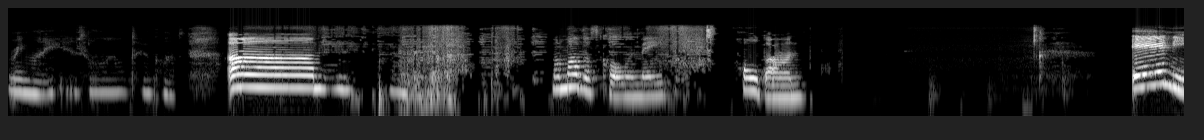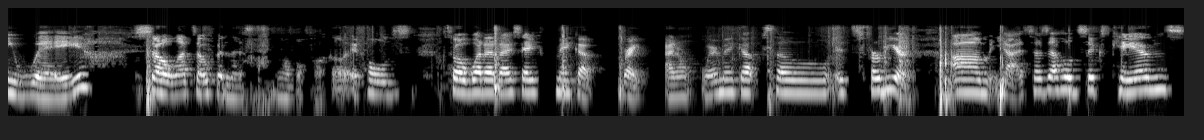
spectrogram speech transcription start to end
ring light is a little too close. Um, my mother's calling me. Hold on. Anyway, so let's open this motherfucker. It holds. So what did I say? Makeup. Right. I don't wear makeup, so it's for beer. Um, yeah, it says it holds six cans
